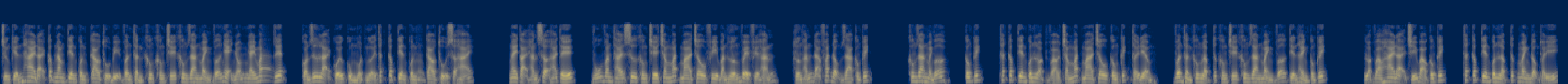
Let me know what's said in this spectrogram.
chứng kiến hai đại cấp năm tiên quân cao thủ bị vân thần không khống chế không gian mảnh vỡ nhẹ nhõm nháy mắt giết, còn dư lại cuối cùng một người thất cấp tiên quân cao thủ sợ hãi. Ngay tại hắn sợ hãi thế, vũ văn thái sư khống chế trăm mắt ma châu phi bắn hướng về phía hắn, hướng hắn đã phát động ra công kích. Không gian mảnh vỡ, công kích, thất cấp tiên quân lọt vào trăm mắt ma châu công kích thời điểm, vân thần không lập tức khống chế không gian mảnh vỡ tiến hành công kích. Lọt vào hai đại trí bảo công kích, thất cấp tiên quân lập tức manh động thoái ý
